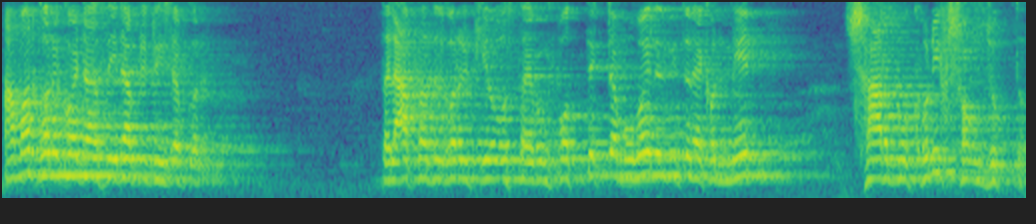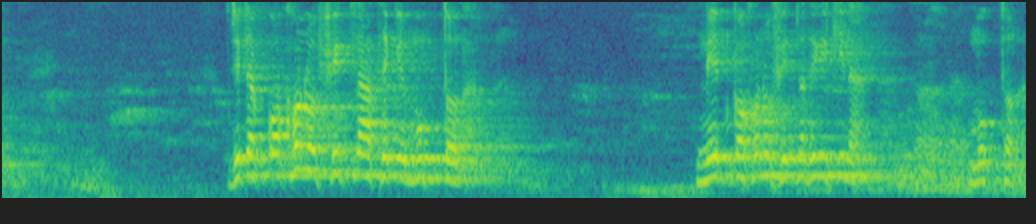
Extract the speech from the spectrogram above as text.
আমার ঘরে কয়টা আছে, এটা আপনি একটু হিসাব করেন। তাহলে আপনাদের ঘরের কি অবস্থা? এবং প্রত্যেকটা মোবাইলের ভিতরে এখন নেট সার্বক্ষণিক সংযুক্ত। যেটা কখনো ফিতনা থেকে মুক্ত না। নেট কখনো ফিতনা থেকে কি না? মুক্ত না।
